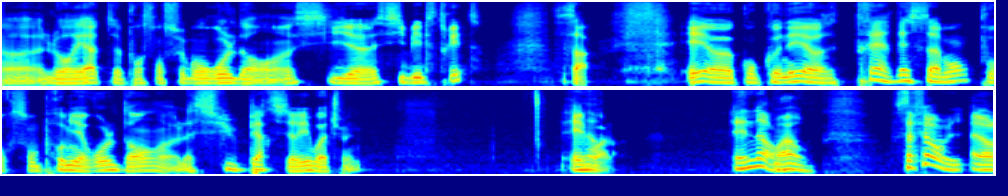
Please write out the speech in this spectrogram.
euh, lauréate pour son second rôle dans euh, Sibyl Street, c'est ça, et euh, qu'on connaît euh, très récemment pour son premier rôle dans euh, la super série Watchmen. Et voilà. Énorme. Ça fait envie. Alors,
